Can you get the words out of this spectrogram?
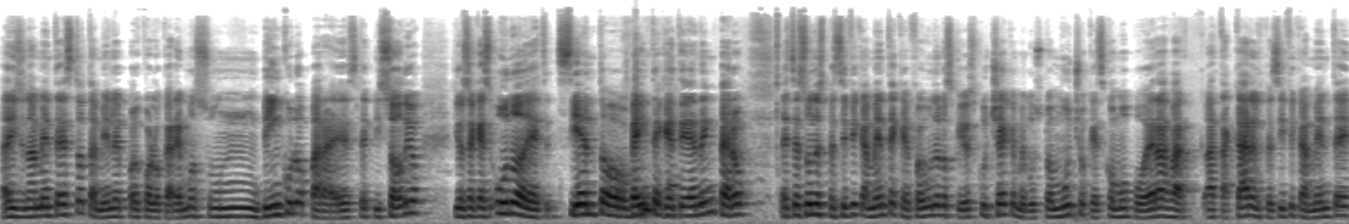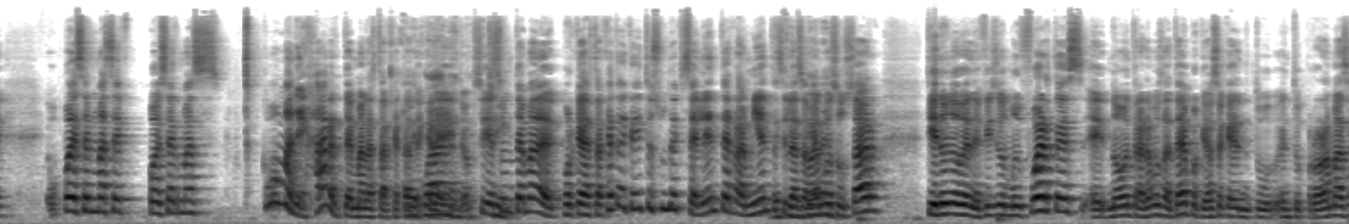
Adicionalmente a esto, también le colocaremos un vínculo para este episodio. Yo sé que es uno de 120 que tienen, pero este es uno específicamente que fue uno de los que yo escuché que me gustó mucho, que es cómo poder atacar específicamente. Puede ser más, puede ser más cómo manejar el tema de las tarjetas de crédito. Sí, es un tema de... Porque las tarjetas de crédito es una excelente herramienta si las sabemos usar. Tiene unos beneficios muy fuertes. Eh, no entraremos en detalle porque yo sé que en tu, en tu programa has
